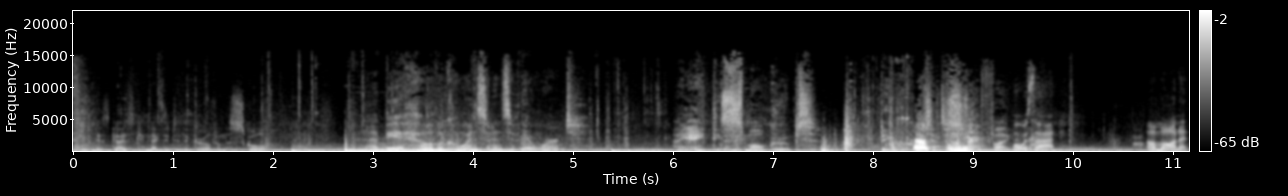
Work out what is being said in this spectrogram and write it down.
Think this guy's connected to the girl from the school? That'd be a hell of a coincidence if they weren't. I hate these small groups. Big groups have to start a fight. What was that? I'm on it.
